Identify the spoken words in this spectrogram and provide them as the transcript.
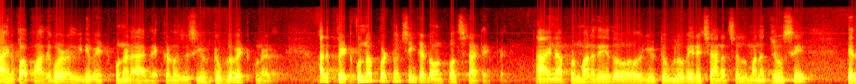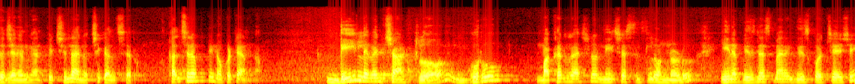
ఆయన పాపం అది కూడా విని పెట్టుకున్నాడు. ఆయన ఎక్కడో చూసి యూట్యూబ్లో పెట్టుకున్నాడు. అది పెట్టుకున్నప్పటి నుంచి ఇంకా డౌన్ఫాల్ స్టార్ట్ అయిపోయింది. ఆయన అప్పుడు మనదేదో యూట్యూబ్లో వేరే ఛానల్స్ మనది చూసి ఏదో జెన్యున్గా అనిపించింది. ఆయన వచ్చి కలిశారు. కలిసినప్పుడు నేను ఒకటే అన్నాను డి లెవెన్ చార్ట్లో గురు మకర రాశిలో నీచ స్థితిలో ఉన్నాడు. ఈయన బిజినెస్ మ్యాన్కి తీసుకొచ్చేసి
